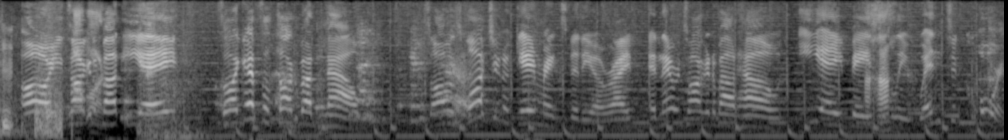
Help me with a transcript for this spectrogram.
Hmm. Oh, are you talking about EA? So I guess I'll talk about it now. So I was watching a GameRanx video, right? And they were talking about how EA uh-huh. basically went to court.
